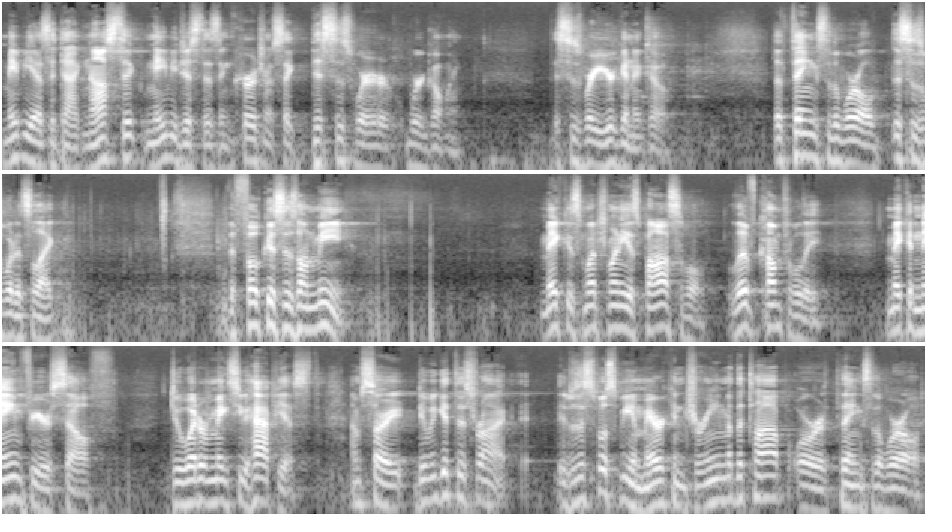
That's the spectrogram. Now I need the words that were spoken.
maybe as a diagnostic, maybe just as encouragement, it's like, this is where we're going. This is where you're going to go. The things of the world, this is what it's like. The focus is on me. Make as much money as possible. Live comfortably. Make a name for yourself. Do whatever makes you happiest. I'm sorry, did we get this right? Was this supposed to be American Dream at the top or Things of the World?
